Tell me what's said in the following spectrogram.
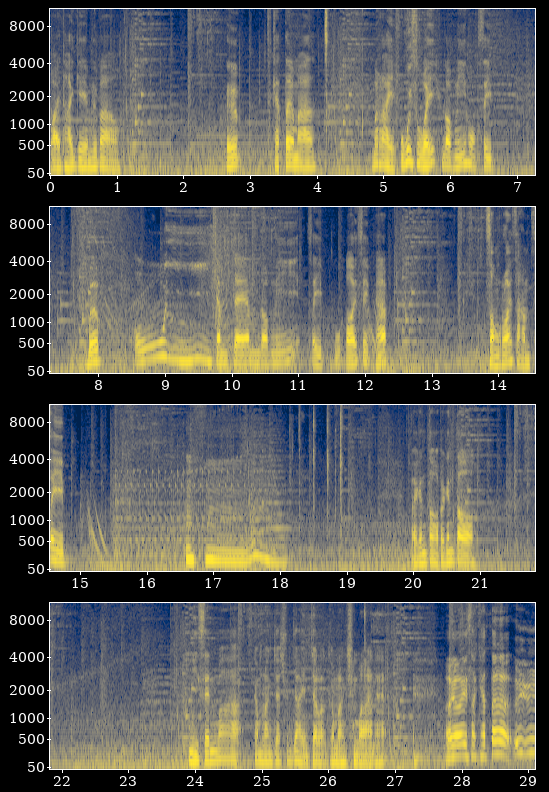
วายท้ายเกมหรือเปล่าอึ๊บสแกตเตอร์มา เมื่อไหร่ อุ้ยสวย ดอกนี้ 60บึ๊บ โอ้ยจำแจมดอกนี้สิบร้อยสิบครับสองร้อยสามสิบไปกันต่อไปกันต่อ มีเซนว่ากำลังจะชุดใหญ่จะกำลังจะมานะฮะเอ้ยเอ้ยสแคตเตอร์เอ้ยเอ้ย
